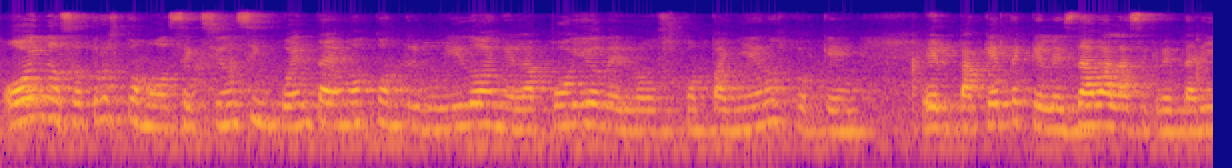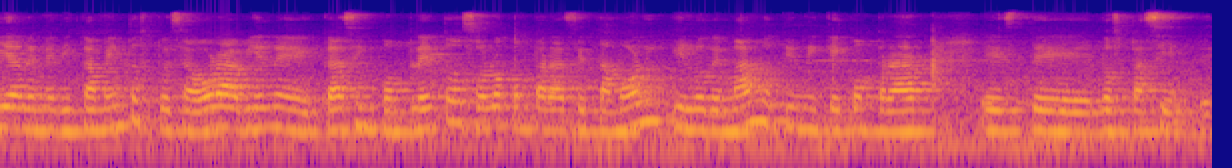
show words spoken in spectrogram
Hoy nosotros como sección 50 hemos contribuido en el apoyo de los compañeros porque el paquete que les daba la Secretaría de Medicamentos pues ahora viene casi incompleto, solo con paracetamol y lo demás no tienen que comprar este, los pacientes.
